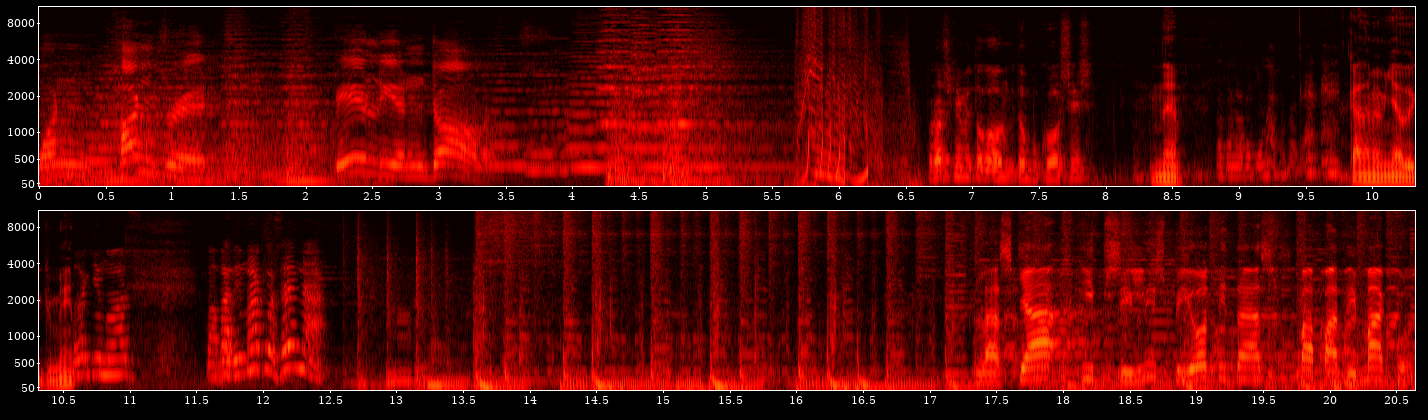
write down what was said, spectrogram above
One hundred billion dollars. Πρόσχε με το, με το μπουκώσει. Ναι. Κάνε με μια δοκιμή. Δόκιμος. Παπαδημάκος ένα. Φλασιά υψηλής ποιότητας Παπαδημάκος.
